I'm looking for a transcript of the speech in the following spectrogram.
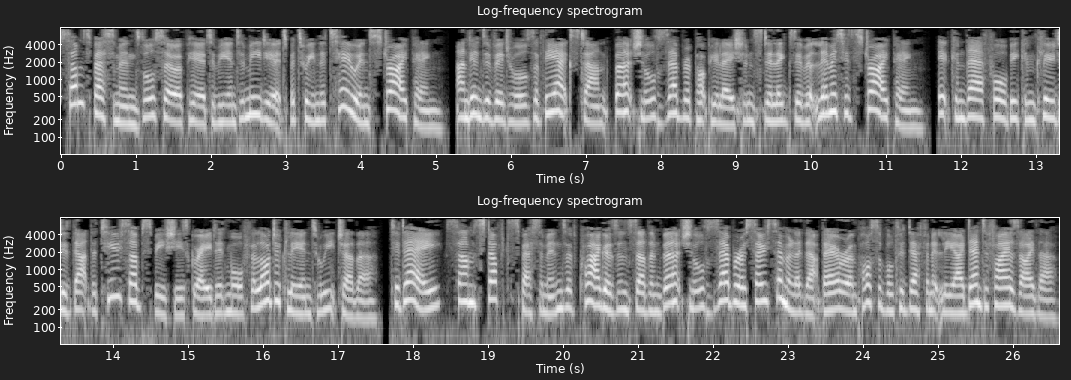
Some specimens also appear to be intermediate between the two in striping, and individuals of the extant Burchell's zebra population still exhibit limited striping. It can therefore be concluded that the two subspecies graded morphologically into each other. Today, some stuffed specimens of quaggas and southern Burchell's zebra are so similar that they are impossible to definitely identify as either,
